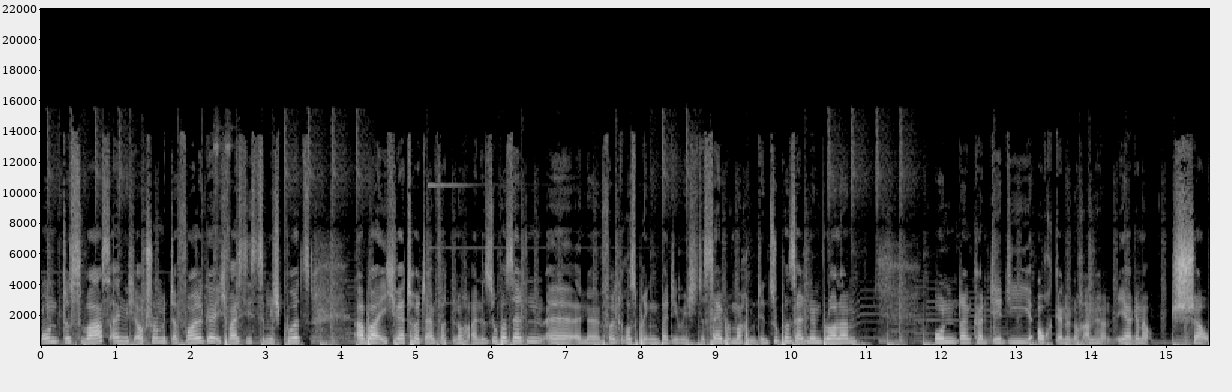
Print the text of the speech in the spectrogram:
Und das war's eigentlich auch schon mit der Folge. Ich weiß, die ist ziemlich kurz. Aber ich werde heute einfach noch eine super selten, äh, eine Folge rausbringen, bei dem ich dasselbe mache mit den super seltenen Brawlern. Und dann könnt ihr die auch gerne noch anhören. Ja, genau. Ciao.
